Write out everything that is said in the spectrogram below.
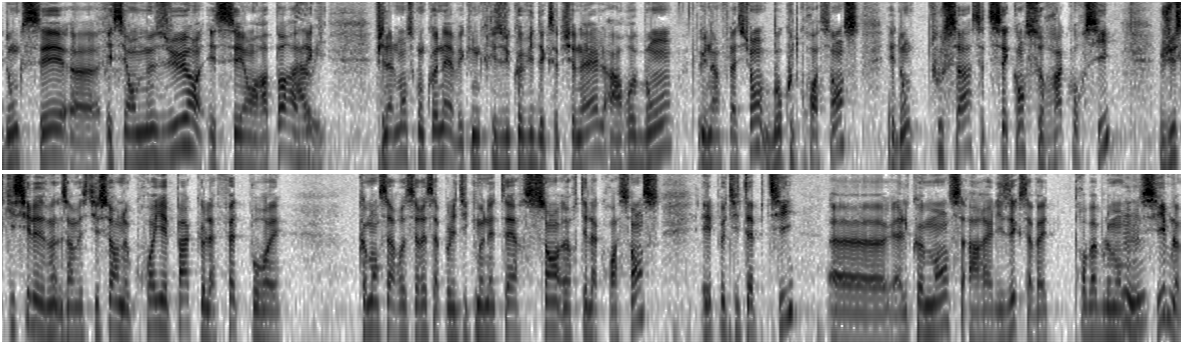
donc, c'est en mesure et c'est en rapport Ah avec oui. Finalement ce qu'on connaît avec une crise du Covid exceptionnelle, un rebond, une inflation, beaucoup de croissance. Et donc tout ça, cette séquence se raccourcit. Jusqu'ici, les investisseurs ne croyaient pas que la Fed pourrait commencer à resserrer sa politique monétaire sans heurter la croissance. Et petit à petit, euh, elle commence à réaliser que ça va être probablement mhm. possible.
